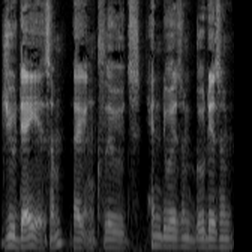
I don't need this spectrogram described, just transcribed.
Judaism, that includes Hinduism, Buddhism,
